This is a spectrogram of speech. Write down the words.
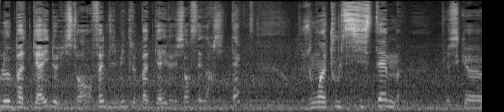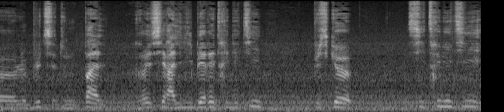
le bad guy de l'histoire. En fait, limite le bad guy de l'histoire, c'est l'architecte, plus ou moins tout le système, puisque le but c'est de ne pas réussir à libérer Trinity, puisque si Trinity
